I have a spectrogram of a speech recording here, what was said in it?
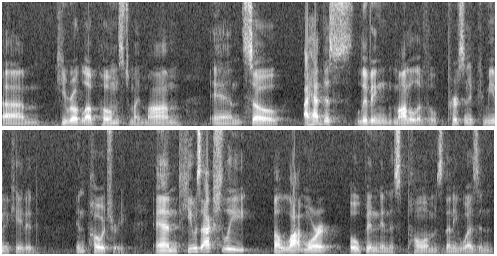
Um, he wrote love poems to my mom. And so I had this living model of a person who communicated in poetry. And he was actually a lot more open in his poems than he was in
